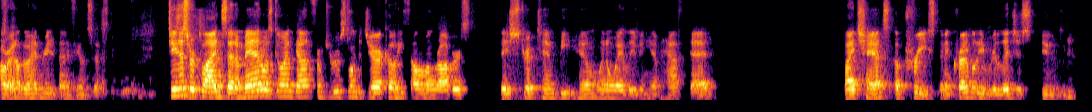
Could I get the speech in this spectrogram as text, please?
All right, I'll go ahead and read it then if you insist. Jesus replied and said, A man was going down from Jerusalem to Jericho. He fell among robbers. They stripped him, beat him, went away, leaving him half dead. By chance, a priest, an incredibly religious dude,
